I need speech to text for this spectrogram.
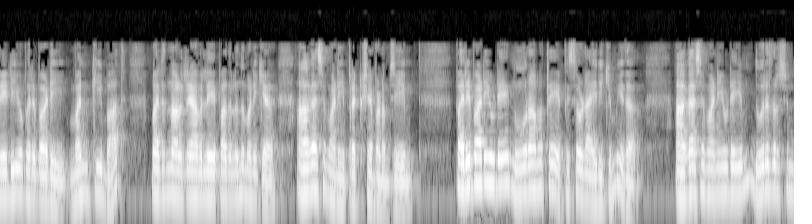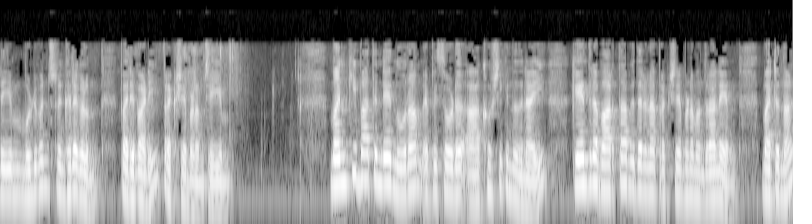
റേഡിയോ പരിപാടി മൻ കി ബാത് മറ്റന്നാൾ രാവിലെ പതിനൊന്ന് മണിക്ക് ആകാശവാണി പ്രക്ഷേപണം ചെയ്യും. പരിപാടിയുടെ നൂറാമത്തെ എപ്പിസോഡായിരിക്കും ആകാശവാണിയുടെയും ദൂരദർശന്റെയും മുഴുവൻ ശൃംഖലകളും പരിപാടി പ്രക്ഷേപണം ചെയ്യും. മൻ കി ബാത്തിന്റെ നൂറാം എപ്പിസോഡ് ആഘോഷിക്കുന്നതിനായി കേന്ദ്ര വാർത്താ വിതരണ പ്രക്ഷേപണ മന്ത്രാലയം മറ്റന്നാൾ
